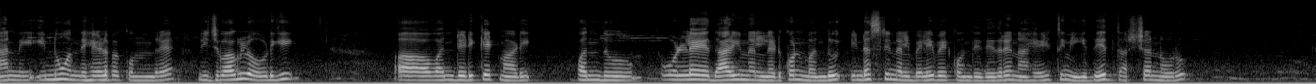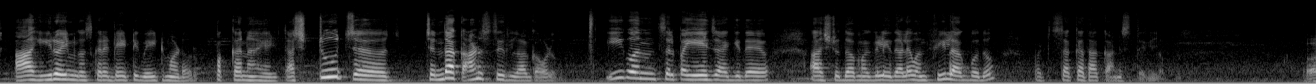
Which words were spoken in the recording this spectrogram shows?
ನಾನು ಇನ್ನೂ ಒಂದು ಹೇಳಬೇಕು ಅಂದರೆ, ನಿಜವಾಗ್ಲೂ ಹುಡುಗಿ ಒಂದು ಡೆಡಿಕೇಟ್ ಮಾಡಿ, ಒಂದು ಒಳ್ಳೆಯ ದಾರಿನಲ್ಲಿ ನಡ್ಕೊಂಡು ಬಂದು ಇಂಡಸ್ಟ್ರಿನಲ್ಲಿ ಬೆಳಿಬೇಕು ಅಂದಿದ್ದಿದ್ರೆ ನಾನು ಹೇಳ್ತೀನಿ, ಇದೇ ದರ್ಶನ್ ಅವರು, ಆ ಹೀರೋಯಿನ್ಗೋಸ್ಕರ ಡೇಟಿಗೆ ವೆಯ್ಟ್ ಮಾಡೋರು ಪಕ್ಕ ನಾ ಹೇಳ್ತೀನಿ ಅಷ್ಟು ಚ ಚೆಂದ ಕಾಣಿಸ್ತಿರ್ಲಿಲ್ಲ ಆಗ ಅವಳು. ಈಗ ಒಂದು ಸ್ವಲ್ಪ ಏಜ್ ಆಗಿದೆ ಅಷ್ಟುದ ಮಗಳಿದ್ದಾಳೆ ಒಂದು ಫೀಲ್ ಆಗ್ಬೋದು ಬಟ್ ಸಖತ್ತಾಗಿ ಕಾಣಿಸ್ತಿಲ್ಲ ಆ,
